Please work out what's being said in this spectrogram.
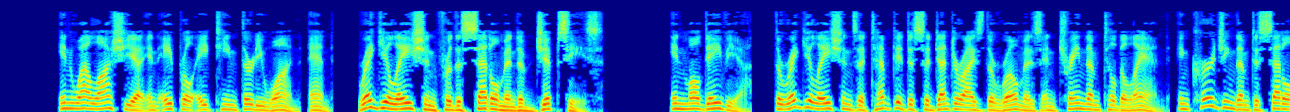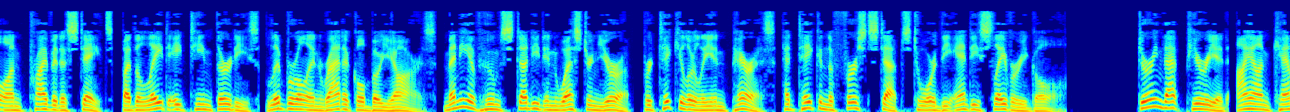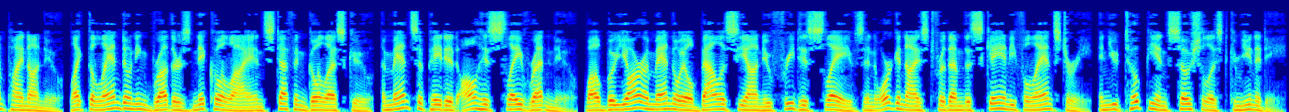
in Wallachia in April 1831, and Regulation for the settlement of gypsies in Moldavia. The regulations attempted to sedentarize the Romas and train them till the land, encouraging them to settle on private estates. By the late 1830s, liberal and radical boyars, many of whom studied in Western Europe, particularly in Paris, had taken the first steps toward the anti-slavery goal. During that period, Ion Câmpineanu, like the landowning brothers Nicolae and Stefan Golescu, emancipated all his slave retinue, while Boyar Emanuel Balasianu freed his slaves and organized for them the Scaeni Phalanstery, an utopian socialist community.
